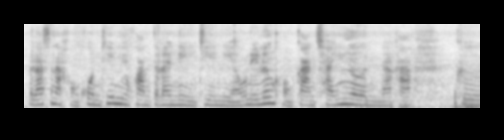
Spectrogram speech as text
เป็นลักษณะของคนที่มีความตระหนี่ทีเหนียวในเรื่องของการใช้เงินนะคะ คือ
